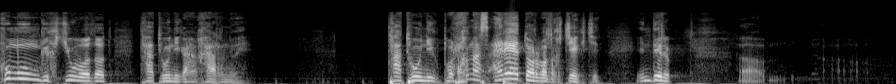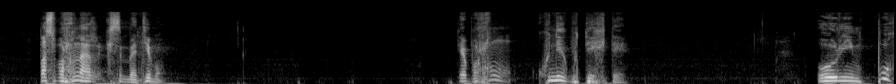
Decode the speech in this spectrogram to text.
хүмүүн гихч юу болоод та түүнийг анхаарна вэ? Та түүнийг бурханаас арай дор болгожээ гэж байна. Энэ дээр бас бурханаар гэсэн байна тийм үү? Тэгээ бурхан хүнийг бүтээхдээ өөрийн бүх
